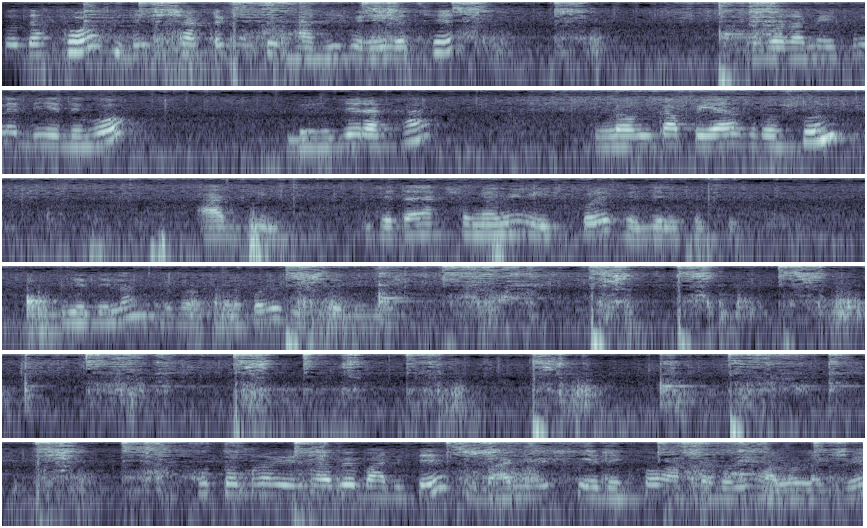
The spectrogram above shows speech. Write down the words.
তো দেখো দেশি শাকটা কিন্তু ভাজি হয়ে গেছে। এবার আমি এখানে দিয়ে দেব ভেজে রাখা লঙ্কা, পেঁয়াজ, রসুন আর ডিম, যেটা একসঙ্গে আমি মিক্স করে ভেজে রেখেছি। দিয়ে দিলাম, এবার ভালো করে মিশিয়ে দেবো। এভাবে বাড়িতে। বানিয়ে খেয়ে দেখো, আশা করি ভালো লাগবে।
